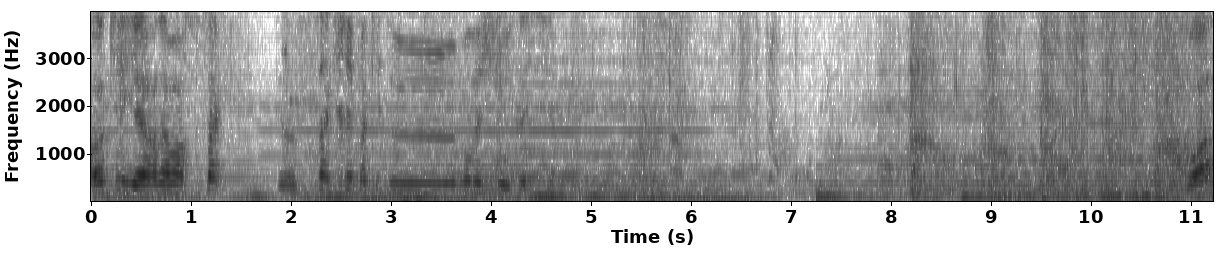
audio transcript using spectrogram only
Ok, il y a l'air d'avoir ça un sacré paquet de mauvaises choses là ici. Hein. Toi,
